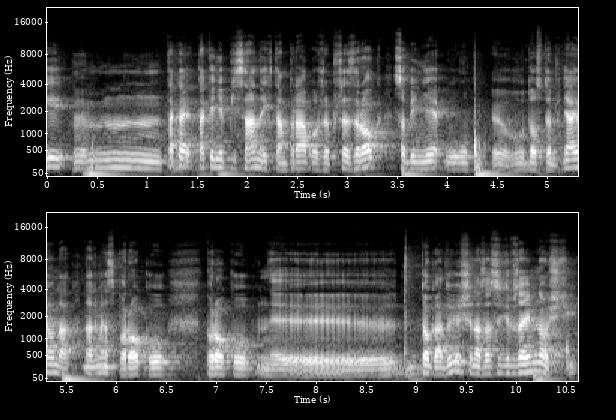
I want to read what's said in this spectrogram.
I ym, takie, takie niepisane ich tam prawo, że przez rok sobie nie udostępniają, na, natomiast po roku, po roku yy, dogadują się na zasadzie wzajemności.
